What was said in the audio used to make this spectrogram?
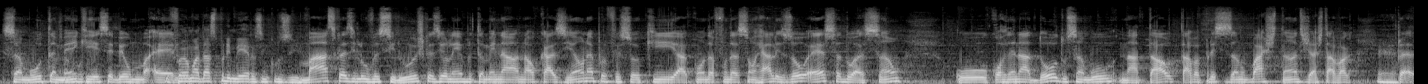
SAMU também, SAMU, que recebeu. É, que foi uma das primeiras, inclusive. Máscaras e luvas cirúrgicas. Eu lembro também na, na ocasião, né, professor, que a, quando a Fundação realizou essa doação, o coordenador do SAMU Natal estava precisando bastante, já estava é. pra,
